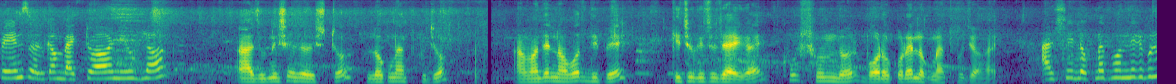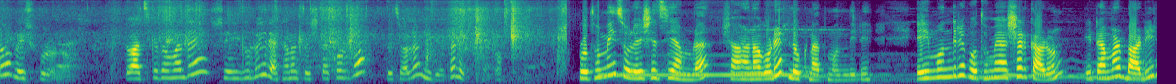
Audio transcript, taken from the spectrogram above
friends welcome back to our new blog আজ উনিশে জ্যৈষ্ঠ লোকনাথ পুজো। আমাদের নবদ্বীপে কিছু কিছু জায়গায় খুব সুন্দর বড় করে লোকনাথ পুজো হয়। আর সেই লোকনাথ মন্দিরগুলো বেশ পুরনো। তো আজকে তোমাদের সেইগুলোই দেখানোর চেষ্টা করব। তো চলো ভিডিওটা দেখতে থাকো। প্রথমেই চলে এসেছি আমরা শাহানগরের লোকনাথ মন্দিরে। এই মন্দিরে প্রথমে আসার কারণ, এটা আমার বাড়ির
